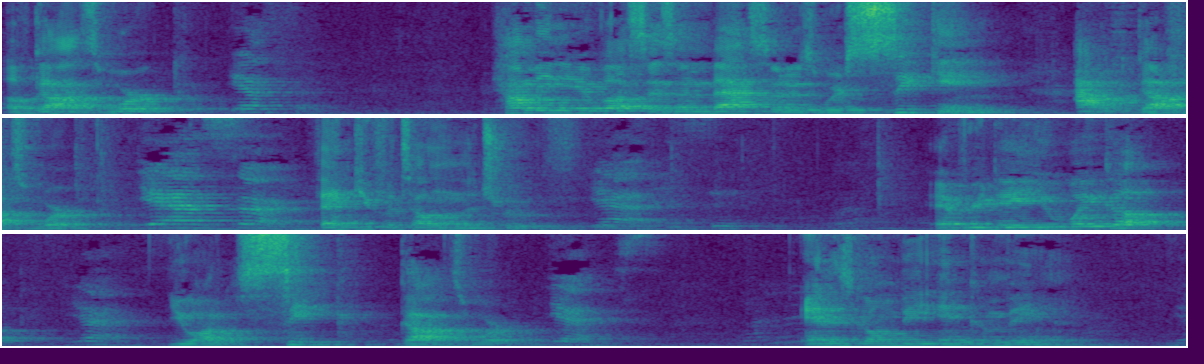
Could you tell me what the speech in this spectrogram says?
of God's work. Yes, sir. How many of us as ambassadors we're seeking out God's work? Yes, sir. Thank you for telling the truth. Yes. Every day you wake up, Yes. you ought to seek God's work. Yes. And it's going to be inconvenient. Is.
